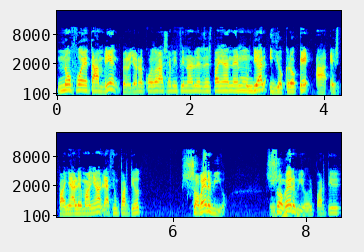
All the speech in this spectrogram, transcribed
no fue tan bien, pero yo recuerdo las semifinales de España en el Mundial y yo creo que a España-Alemania le hace un partido soberbio. soberbio el partido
